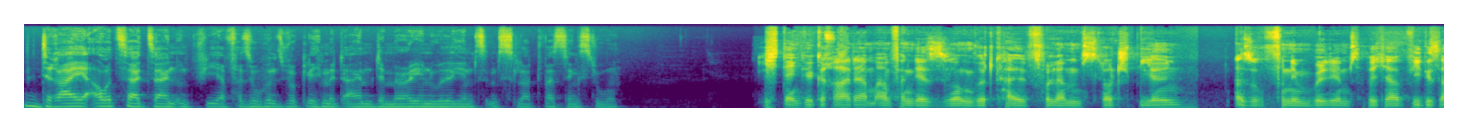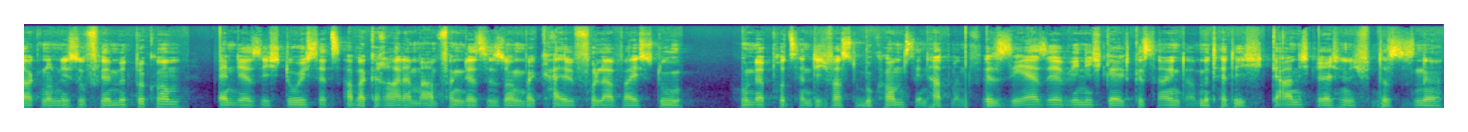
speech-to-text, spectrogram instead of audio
3 outside sein und wir versuchen es wirklich mit einem Demarion Williams im Slot? Was denkst du? Ich denke, gerade am Anfang der Saison wird Kyle Fuller im Slot spielen. Also von dem Williams habe ich ja, wie gesagt, noch nicht so viel mitbekommen. Wenn der sich durchsetzt, aber gerade am Anfang der Saison bei Kyle Fuller weißt du hundertprozentig, was du bekommst. Den hat man für sehr, sehr wenig Geld gesigned. Damit hätte ich gar nicht gerechnet. Ich finde, das ist eine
